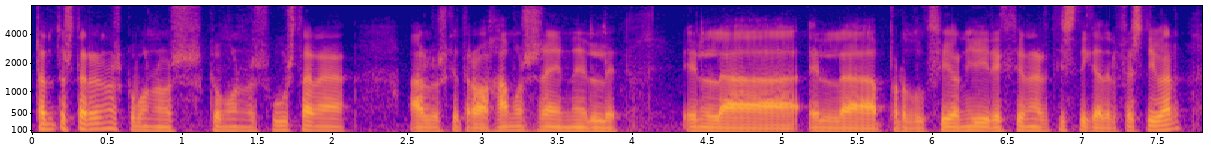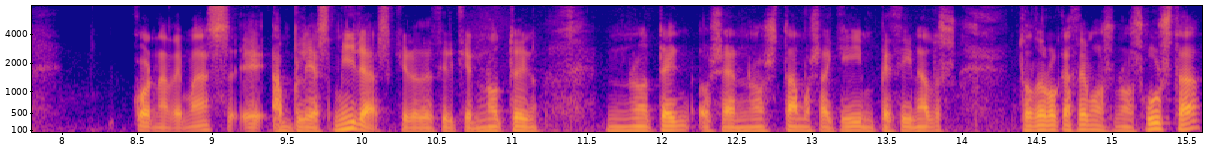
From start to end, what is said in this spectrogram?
tantos terrenos como nos, como nos gustan a, a los que trabajamos en, el, en, la, en, la, producción y dirección artística del festival, con además amplias miras. Quiero decir que no, ten, no, ten, o sea, no estamos aquí empecinados. Todo lo que hacemos nos gusta,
